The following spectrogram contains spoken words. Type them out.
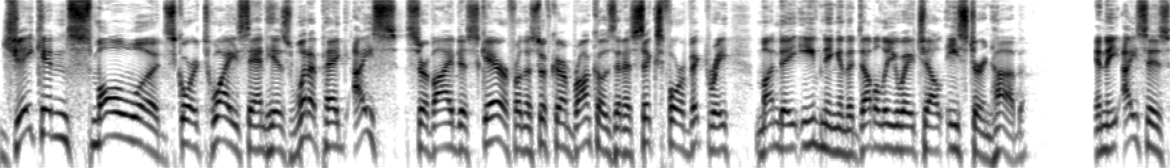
Jakin Smallwood scored twice, and his Winnipeg Ice survived a scare from the Swift Current Broncos in a 6 4 victory Monday evening in the WHL Eastern Hub. In the Ice's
